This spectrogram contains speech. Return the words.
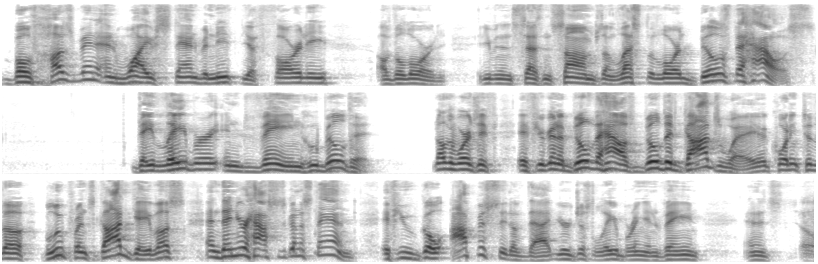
both husband and wife stand beneath the authority of the Lord. It even says in Psalms, unless the Lord builds the house, they labor in vain who build it. In other words, if, if you're going to build the house, build it God's way, according to the blueprints God gave us, and then your house is going to stand. If you go opposite of that, you're just laboring in vain, and it's uh,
